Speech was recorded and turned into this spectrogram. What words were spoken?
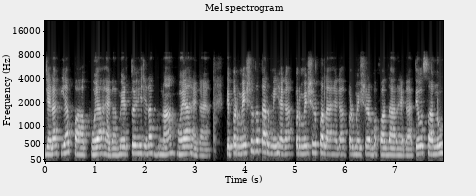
ਜਿਹੜਾ ਕੀ ਆ, ਪਾਪ ਹੋਇਆ ਹੈਗਾ, ਮੇਰੇ ਤੋਂ ਇਹ ਜਿਹੜਾ ਗੁਨਾਹ ਹੋਇਆ ਹੈਗਾ ਤੇ ਪਰਮੇਸ਼ਰ ਦਾ ਧਰਮੀ ਹੈਗਾ ਪਰਮੇਸ਼ਰ ਭਲਾ ਹੈਗਾ ਪਰਮੇਸ਼ਰ ਵਫਾਦਾਰ ਹੈਗਾ ਤੇ ਉਹ ਸਾਨੂੰ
